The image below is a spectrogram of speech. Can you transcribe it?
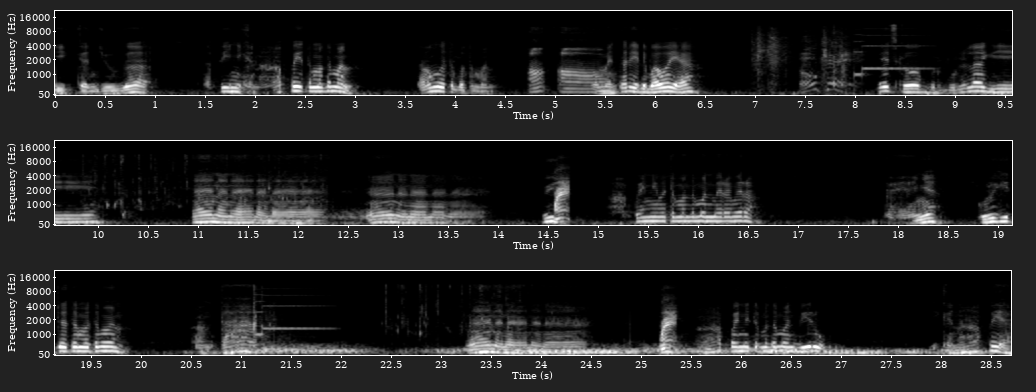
ikan juga. Tapi ini kenapa ya teman-teman? Tahu nggak teman-teman? Uh-oh. Komentar ya di bawah ya. Okay. Let's go berburu lagi. Nah, nah, nah, nah, nah, nah, nah, nah, nah, nah. Wih, apa ini teman-teman merah-merah? Kayaknya guru kita teman-teman. Mantap. Nah, nah, nah, nah, nah. Wih, apa ini teman-teman biru? Ikan apa ya?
